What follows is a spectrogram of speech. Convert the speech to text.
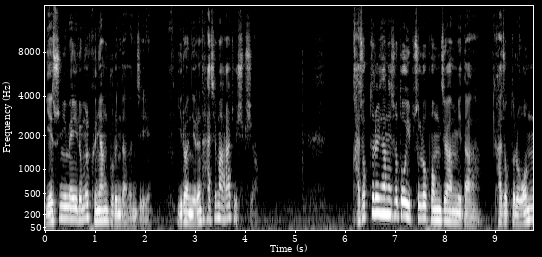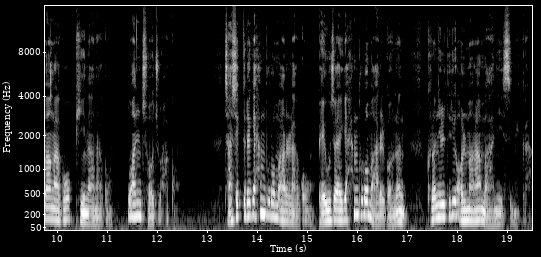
예수님의 이름을 그냥 부른다든지 이런 일은 하지 말아 주십시오. 가족들을 향해서도 입술로 범죄합니다. 가족들을 원망하고 비난하고 또한 저주하고 자식들에게 함부로 말을 하고 배우자에게 함부로 말을 거는 그런 일들이 얼마나 많이 있습니까?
